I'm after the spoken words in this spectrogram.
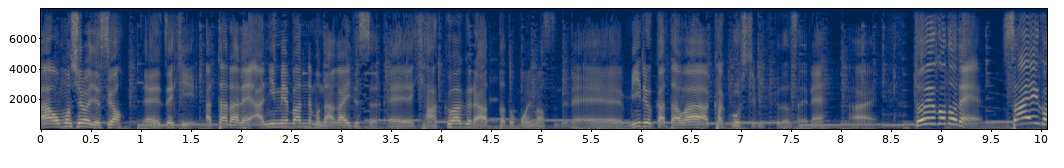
あ、面白いですよ。えー、ぜひ。ただね、アニメ版でも長いです。えー、100話ぐらいあったと思いますんでね、えー、見る方は覚悟してみてくださいね。はい。ということで、最後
